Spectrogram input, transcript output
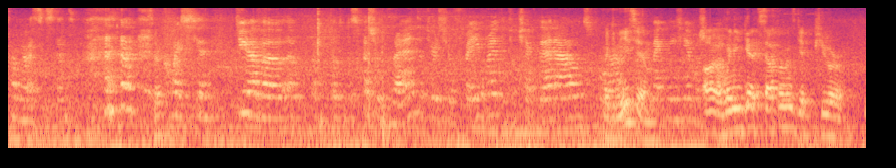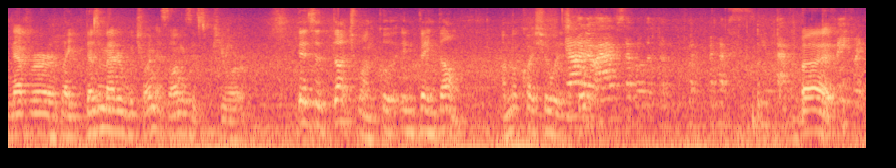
from your assistant. Sure. Question. Do you have a, a, a, a special brand that is your favorite? Did you check that out? For Magnesium. Magnesium or Oh, when you get supplements, get pure. Never like doesn't matter which one as long as it's pure. There's a Dutch one called In Veendam. I'm not quite sure what it's Yeah, I called. know. I have several that, that but perhaps you have But- a favorite.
